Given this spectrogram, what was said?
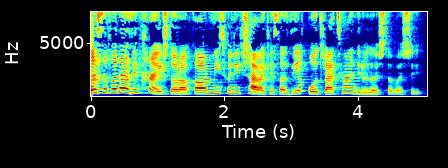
استفاده از این پنج تا راهکار می‌تونید شبکه سازی قدرتمندی رو داشته باشید.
